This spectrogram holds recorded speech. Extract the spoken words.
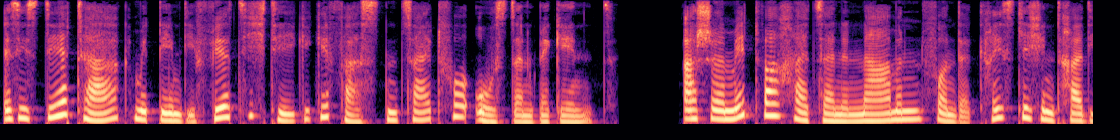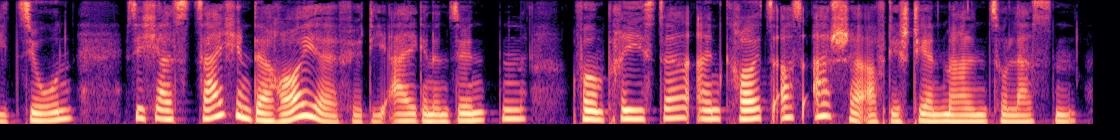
Es ist der Tag, mit dem die 40-tägige Fastenzeit vor Ostern beginnt. Aschermittwoch hat seinen Namen von der christlichen Tradition, sich als Zeichen der Reue für die eigenen Sünden vom Priester ein Kreuz aus Asche auf die Stirn malen zu lassen –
